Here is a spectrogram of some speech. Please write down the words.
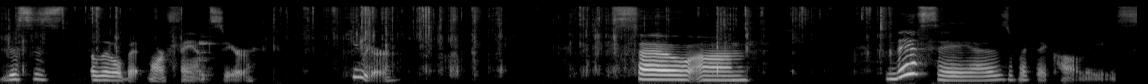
This is a little bit more fancier. Cuter. So, um, this is what they call these.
